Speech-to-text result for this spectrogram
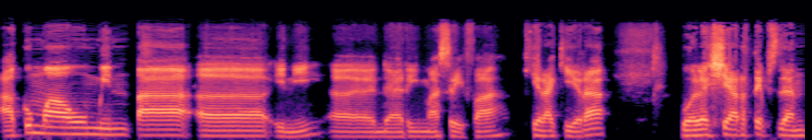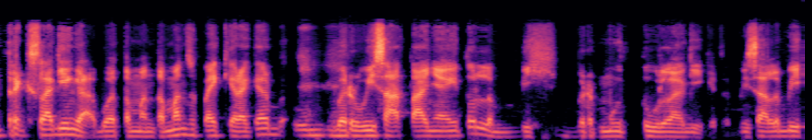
Aku mau minta uh, ini uh, dari Mas Rifa, kira-kira boleh share tips dan triks lagi nggak buat teman-teman supaya kira-kira berwisatanya itu lebih bermutu lagi gitu bisa lebih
